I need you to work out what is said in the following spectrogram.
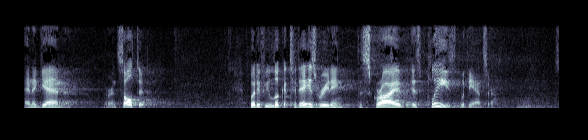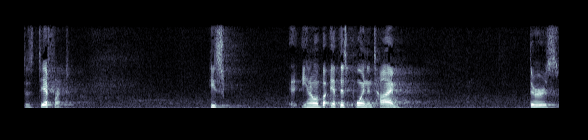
And again, they're insulted. But if you look at today's reading, the scribe is pleased with the answer. This is different. He's, you know, at this point in time, there's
